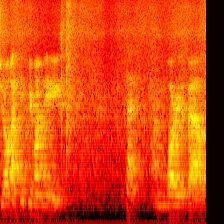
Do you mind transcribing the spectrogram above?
Do I think we might need? That. I'm worried about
